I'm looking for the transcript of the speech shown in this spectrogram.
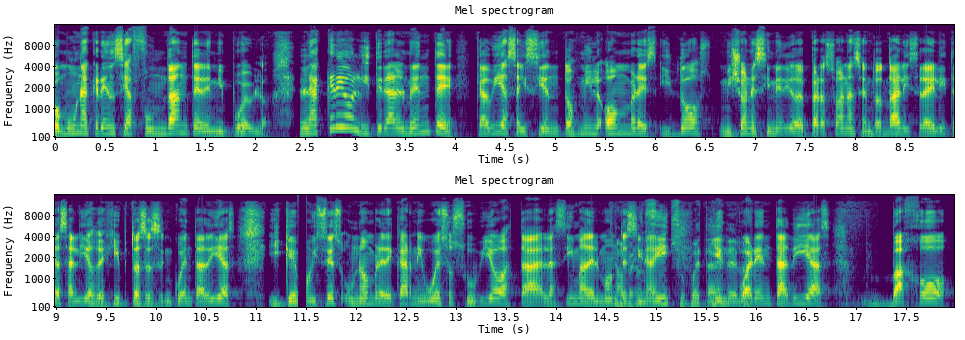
como una creencia fundante de mi pueblo. La creo literalmente que había 600.000 hombres y 2 millones y medio de personas en total israelitas salidos de Egipto hace 50 días y que Moisés, un hombre de carne y hueso, subió hasta la cima del monte No, Sinaí y en lo- 40 días bajó.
